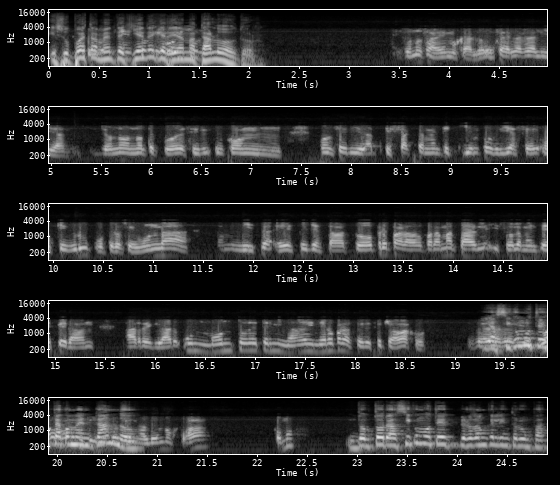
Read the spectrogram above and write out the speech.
y supuestamente, ¿quiénes querían matarlo, doctor? Eso no sabemos, Carlos, esa es la realidad. Yo no no te puedo decir con, con seriedad exactamente quién podría ser o qué grupo, pero según la, la ministra, esto ya estaba todo preparado para matarle y solamente esperaban arreglar un monto determinado de dinero para hacer ese trabajo. Y así como usted está comentando. ¿Cómo? Doctor, así como usted, perdón que le interrumpa,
